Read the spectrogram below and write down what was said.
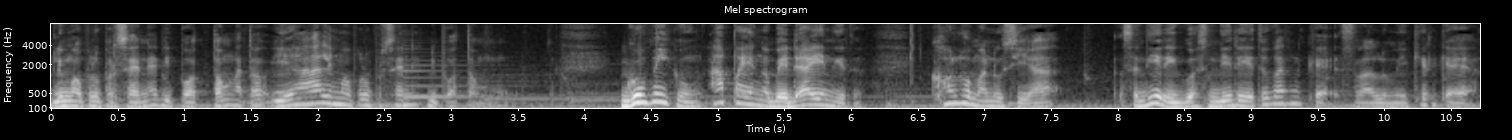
50% nya dipotong atau ya 50% nya dipotong gue bingung apa yang ngebedain gitu? Kalau manusia sendiri gue sendiri itu kan kayak selalu mikir kayak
